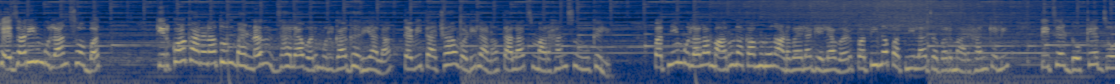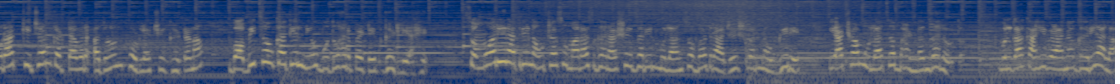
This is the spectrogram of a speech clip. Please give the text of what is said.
शेजारील मुलांसोबत किरकोळ कारणातून भांडण झाल्यावर मुलगा घरी आला. त्यावेळी त्याच्या वडिलानं त्यालाच मारहाण सुरू केली. पत्नी मुलाला मारू नका म्हणून अडवायला गेल्यावर पतीनं पत्नीला जबर मारहाण केली. तिचे डोके जोरात किचन कट्ट्यावर आदळून फोडल्याची घटना बॉबी चौकातील न्यू बुधवार पेठेत घडली आहे. सोमवारी रात्री नऊच्या सुमारास घराशेजारील मुलांसोबत राजेश्वर नवगिरे याच्या मुलाचं भांडण झालं होतं. मुलगा काही वेळानं घरी आला.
